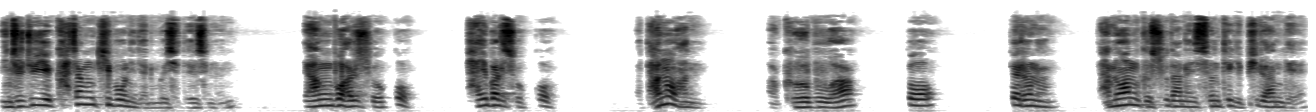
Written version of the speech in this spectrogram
민주주의의 가장 기본이 되는 것에 대해서는 양보할 수 없고 타협할 수 없고 단호한 거부와 또 때로는 단호한 그 수단의 선택이 필요한데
